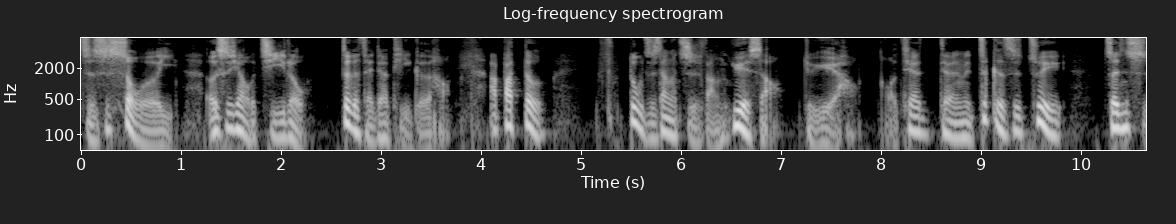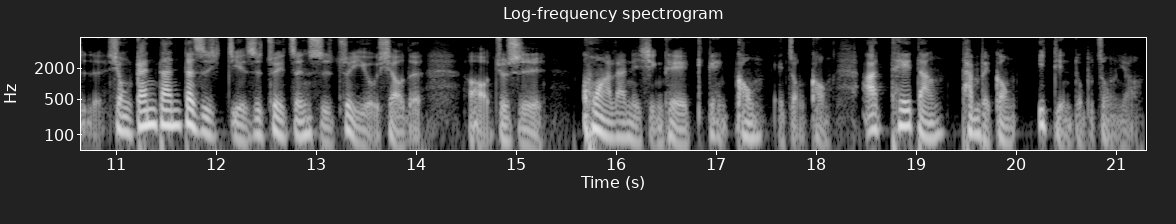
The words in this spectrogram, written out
只是瘦而已，而是要有肌肉，这个才叫体格好。啊，巴豆肚子上的脂肪越少就越好。哦，这样这个是最真实的，熊肝丹，但是也是最真实、最有效的。哦，就是跨栏的形态跟空一种空啊，体重坦白讲一点都不重要。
